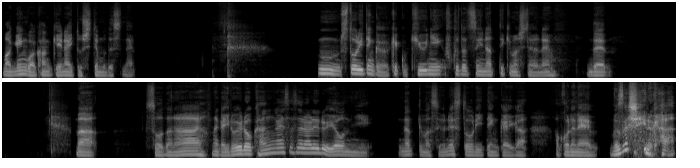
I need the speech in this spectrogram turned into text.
まあ言語は関係ないとしてもですね、うん、ストーリー展開が結構急に複雑になってきましたよね。で、まあ、そうだな。なんかいろいろ考えさせられるようになってますよね、ストーリー展開が。これね、難しいのが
